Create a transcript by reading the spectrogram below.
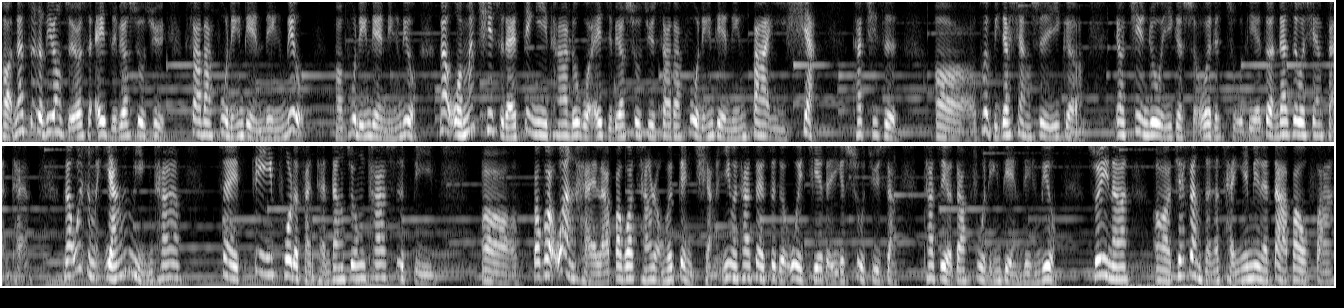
好，那这个地方主要是 A 指标数据杀到负零点零六，好，负零点零六。那我们其实来定义它，如果 A 指标数据杀到负零点零八以下，它其实呃会比较像是一个要进入一个所谓的主跌段，但是会先反弹。那为什么阳明它在第一波的反弹当中，它是比呃，包括万海啦，包括长荣会更强，因为它在这个未接的一个数据上，它只有到负零点零六，所以呢，呃，加上整个产业面的大爆发，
